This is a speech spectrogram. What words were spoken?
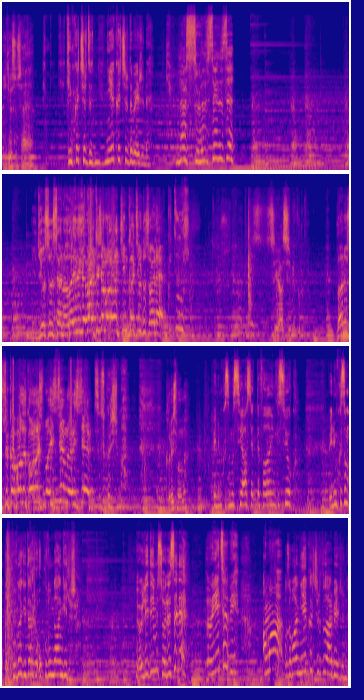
Ne diyorsun sen ya? Kim kaçırdı? Niye kaçırdı Berin'i? Kimler söylesenize. Ne diyorsun sen? Alayını geberteceğim olan kim kaçırdı söyle. Bir dur. Siyasi bir grup. Lan üstü kapalı konuşma isim lan isim. Sus karışma. Karışma mı? Benim kızımın siyasette falan ilgisi yok. Benim kızım okuluna gider, okulundan gelir. Öyle değil mi? Söylesene. Öyle tabii. Ama O zaman niye kaçırdılar Berin'i?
